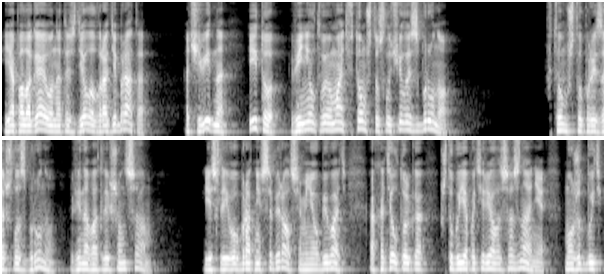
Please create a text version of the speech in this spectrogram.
Я полагаю, он это сделал ради брата. Очевидно, Ито винил твою мать в том, что случилось с Бруно». «В том, что произошло с Бруно, виноват лишь он сам. Если его брат не собирался меня убивать, а хотел только, чтобы я потеряла сознание, может быть,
